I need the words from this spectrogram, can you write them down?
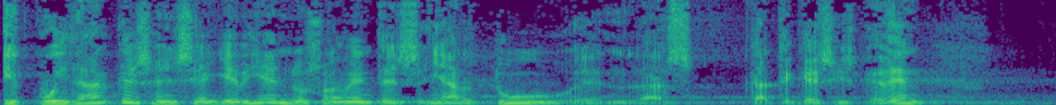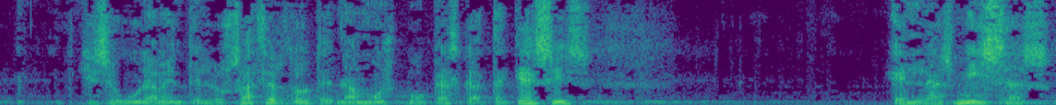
Y cuidar que se enseñe bien, no solamente enseñar tú en las catequesis que den, que seguramente los sacerdotes damos pocas catequesis, en las misas,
